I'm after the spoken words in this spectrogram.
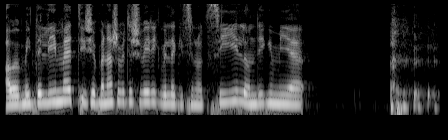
aber mit der Limit ist eben auch schon wieder schwierig, weil da gibt es ja noch Ziel und irgendwie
